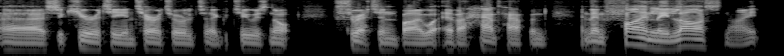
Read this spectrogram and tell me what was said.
uh, security and territorial integrity was not threatened by whatever had happened. And then finally, last night,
